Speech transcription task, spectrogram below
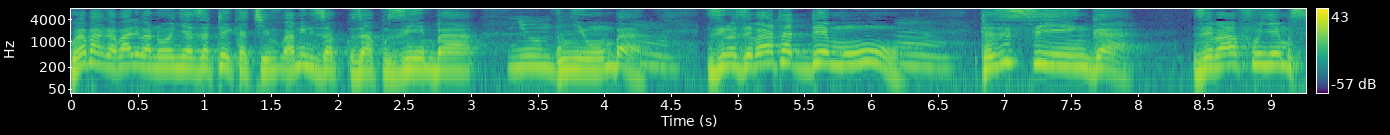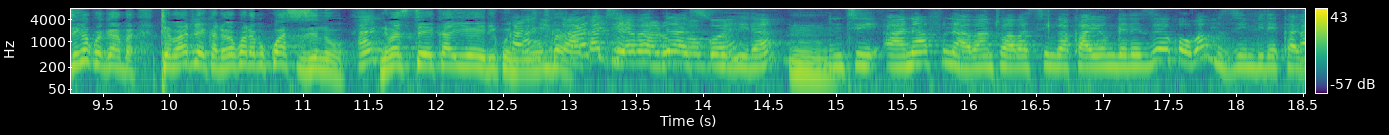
weba nga baali banoonya za teeka kivu amini za, kuzimba Nyumba. nyumba. Zino ze bataddemu tezisinga ze bafunyemu singa kwegamba tebateeka ne bakwata bukwasi zino ne baziteekayo eri ku Kati- nyumba kakati yabadde asuubira nti anaafuna abantu abasinga kayongerezeeko oba muzimbire kati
